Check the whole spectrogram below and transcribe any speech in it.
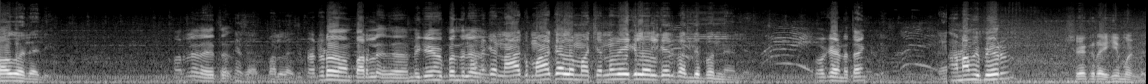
బాగోదు అది. పర్లేదు అయితే. ఓకే సార్ పర్లేదు. పెట్టడం పర్లేదు. మీకేం ఇబ్బంది లేదు. మనకి నాకు మాకల్లా మా చిన్న వెహికల్ వాళ్ళకి అయితే పెద్ద ఇబ్బంది అండి ఓకే అండి. థ్యాంక్ యూ అన్న మీ పేరు? షేక్ రహీం అండి.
